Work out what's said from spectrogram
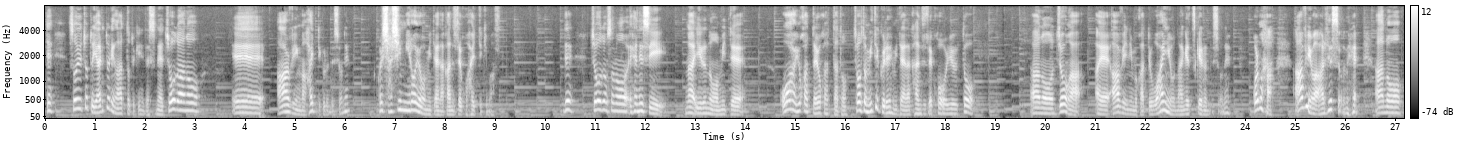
で、そういうちょっとやりとりがあった時にですね、ちょうどあの、えー、アーヴィンが入ってくるんですよね。これ写真見ろよみたいな感じでこう入ってきます。で、ちょうどそのヘネシーがいるのを見て、おわ、よかったよかったと、ちょうど見てくれみたいな感じでこう言うと、あの、ジョーが、えー、アーヴィンに向かってワインを投げつけるんですよね。これまあ、アーヴィンはあれですよね。あの、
